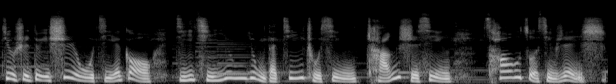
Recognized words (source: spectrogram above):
就是对事物结构及其应用的基础性、常识性、操作性认识。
